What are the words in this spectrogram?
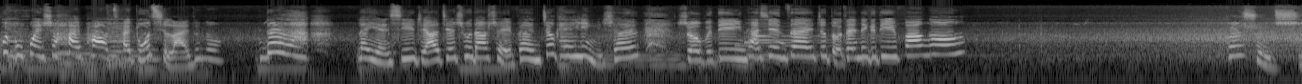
会不会是害怕才躲起来的呢？对了，泪眼蜥只要接触到水分就可以隐身，说不定它现在就躲在那个地方哦。喷水池。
